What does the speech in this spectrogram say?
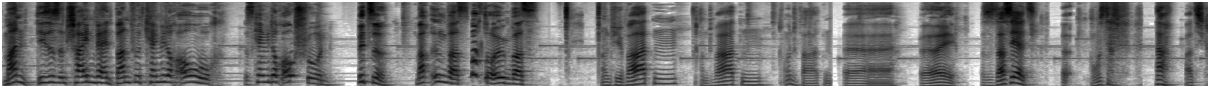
Mann, dieses Entscheiden, wer entbannt wird, kennen wir doch auch. Das kennen wir doch auch schon. Bitte, mach irgendwas. Mach doch irgendwas. Und wir warten und warten und warten. Äh, ey, was ist das jetzt? Äh, warum ist das? Ah, warte, ich,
